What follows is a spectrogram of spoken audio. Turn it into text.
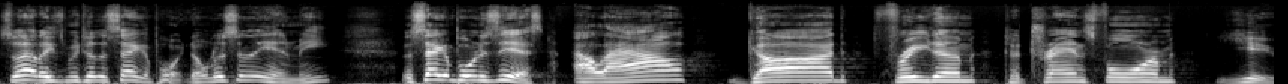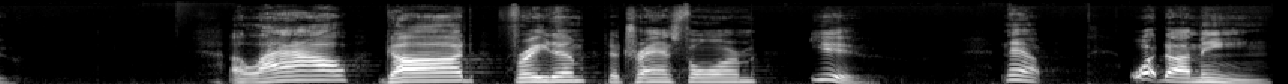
So that leads me to the second point. Don't listen to the enemy. The second point is this allow God freedom to transform you. Allow God freedom to transform you. Now, what do I mean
